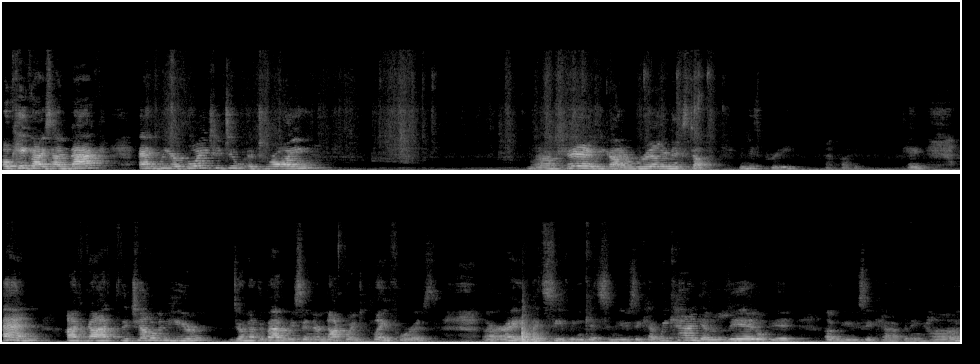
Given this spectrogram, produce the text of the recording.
Okay, guys, I'm back, and we are going to do a drawing. Okay, we got them really mixed up. Isn't this pretty? I love it. Okay. And I've got the gentleman here, don't have the batteries in, they're not going to play for us. All right, let's see if we can get some music. We can get a little bit of music happening, huh?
